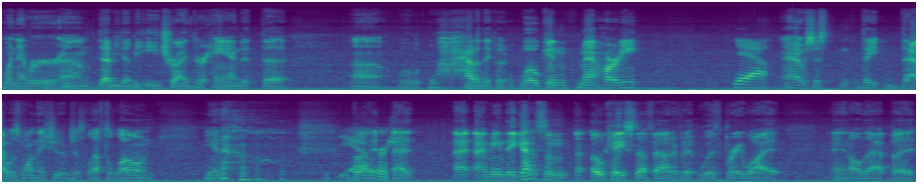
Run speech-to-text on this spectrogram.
whenever um, WWE tried their hand at the uh, how did they put it? Woken Matt Hardy. Yeah. I was just they that was one they should have just left alone, you know. Yeah, but for sure. I, I, I mean, they got some okay stuff out of it with Bray Wyatt and all that, but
